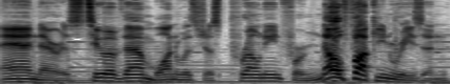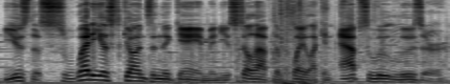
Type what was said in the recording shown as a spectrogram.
And there was two of them. One was just proning for no fucking reason. Use the sweatiest guns in the game and you still have to play like an absolute loser.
